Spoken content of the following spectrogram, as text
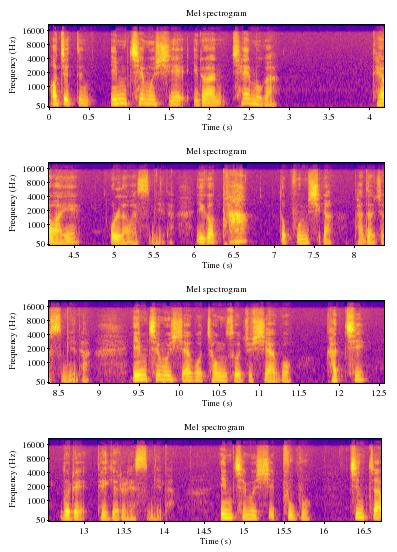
어쨌든 임채무 씨의 이러한 채무가 대화에 올라왔습니다. 이거 다 또 붐 씨가 받아줬습니다. 임채무 씨하고 정소주 씨하고 같이 노래 대결을 했습니다. 임채무 씨 부부 진짜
